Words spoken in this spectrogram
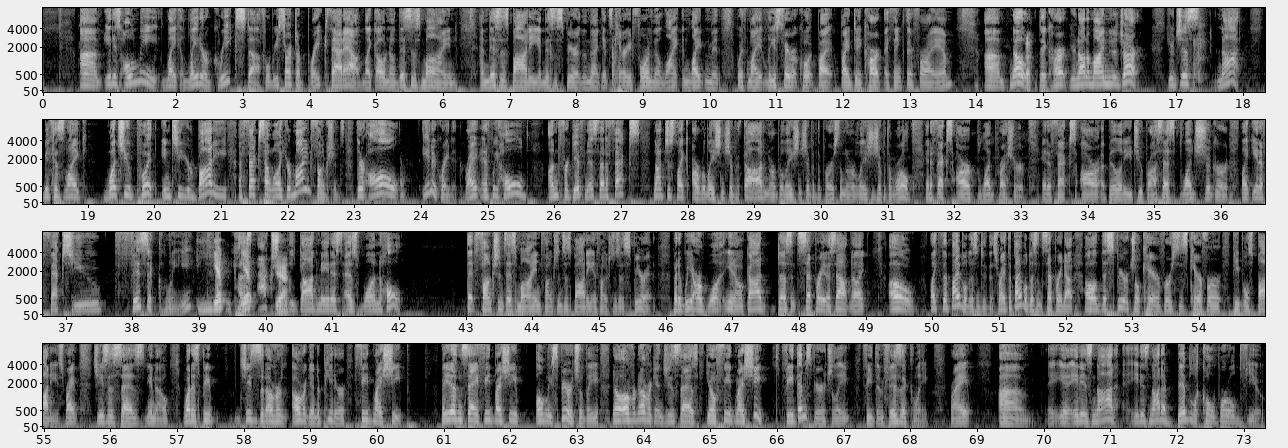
Um, it is only like later Greek stuff where we start to break that out. Like, oh no, this is mind, and this is body, and this is spirit. And then that gets carried forward in the light Enlightenment with my least favorite quote by by Descartes. I think, therefore I am. Um, no, Descartes, you're not a mind in a jar. You're just not because like what you put into your body affects how well your mind functions. They're all integrated, right? And if we hold unforgiveness, that affects not just like our relationship with God and our relationship with the person and our relationship with the world. It affects our blood pressure. It affects our ability to process blood sugar. Like it affects you physically. Yep. Because Yep. actually, Yeah. God made us as one whole that functions as mind, functions as body, and functions as spirit. But we are one, you know, God doesn't separate us out like, oh, like the Bible doesn't do this, right? The Bible doesn't separate out, oh, the spiritual care versus care for people's bodies, right? Jesus says, you know, what is people, Jesus said over, over again to Peter, feed my sheep. But he doesn't say, feed my sheep only spiritually. No, over and over again, Jesus says, yo, feed my sheep. Feed them spiritually, feed them physically, right? Um, it, it is not it is not a biblical worldview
